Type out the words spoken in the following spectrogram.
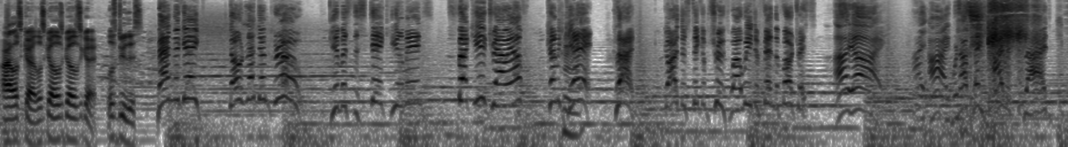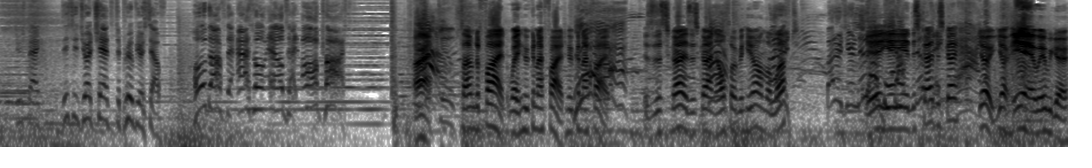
Alright, let's go, let's go, let's go, let's go. Let's do this. Man the gate! Don't let them through! Give us the stick, humans! Fuck you, Drow Elf! Come and hmm. get it! Clyde, guard the stick of truth while we defend the fortress! Aye, aye! Aye, aye, we're not playing pirates, Clyde! Douchebag, this is your chance to prove yourself. Hold off the asshole elves at all costs! Alright, time to fight. Wait, who can I fight? Who can I fight? Is this guy, is this guy an elf over here on the Butters! left? Butters, Yeah, yeah, yeah, this guy, this guy. Yo, yo, yeah, here we go.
